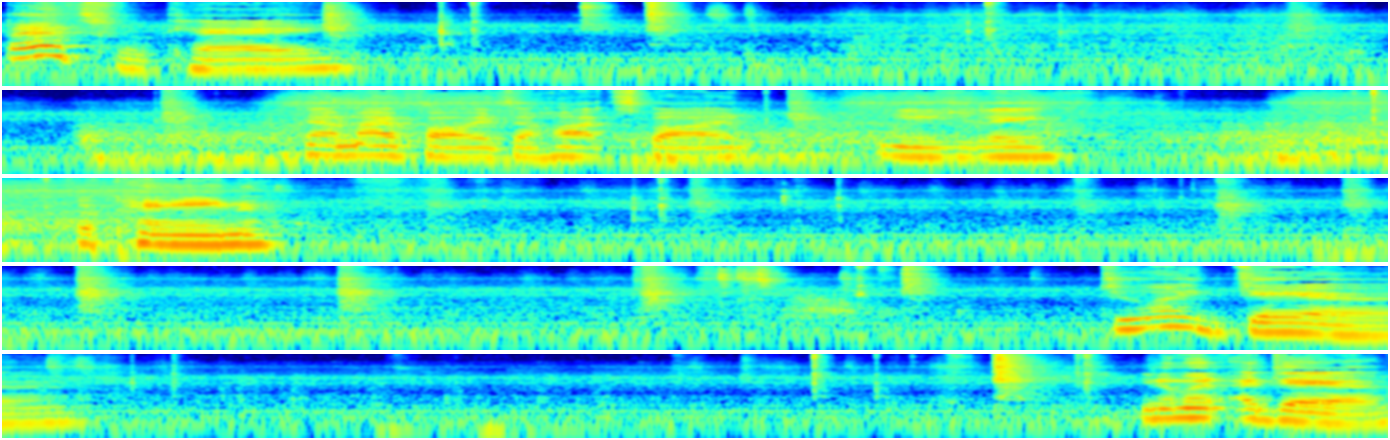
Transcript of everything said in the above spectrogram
But that's okay. It's not my fault, it's a hot spot, usually. For pain. Do I dare? You know what? I dare.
